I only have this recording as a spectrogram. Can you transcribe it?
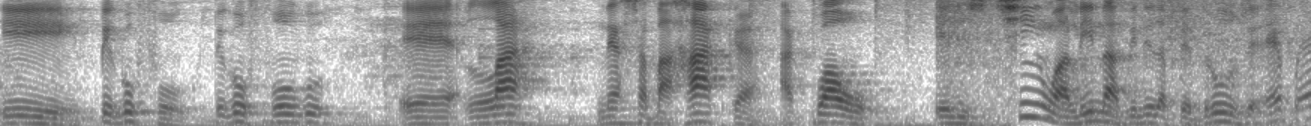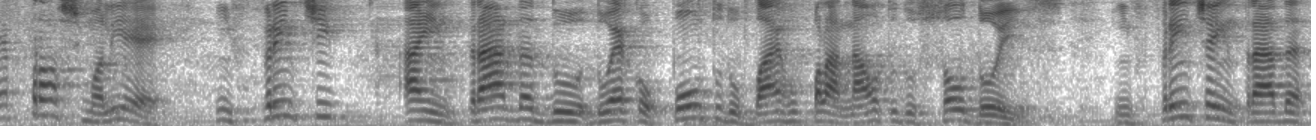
e pegou fogo. Pegou fogo é, lá nessa barraca, a qual eles tinham ali na Avenida Pedroso, é, é próximo ali, é em frente a entrada do, do ecoponto do bairro Planalto do Sol 2, em frente à entrada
